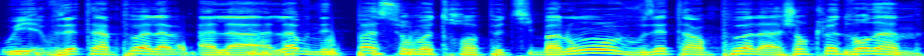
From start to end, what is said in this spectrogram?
Oui, vous êtes un peu à la, à la... là, vous n'êtes pas sur votre petit ballon. Vous êtes un peu à la Jean-Claude Van Damme.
